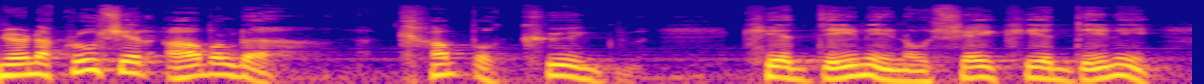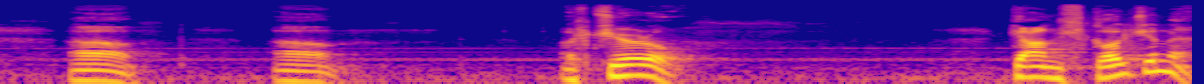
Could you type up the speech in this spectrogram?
nuair nach cruúisiad abalda campa cuaig cé daine nó sé cé daine a tíúró gan scoiltena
